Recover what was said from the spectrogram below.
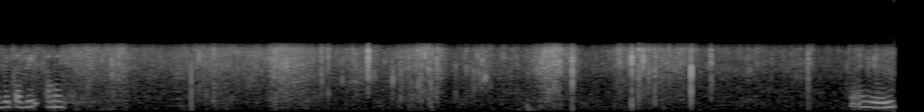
Tabi-tabi. Aray. So, ayun.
